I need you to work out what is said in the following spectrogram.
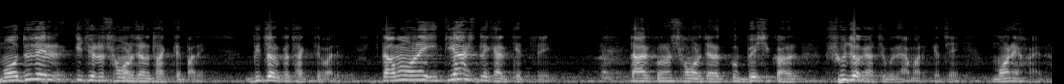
মধুদের কিছুটা সমালোচনা থাকতে পারে, বিতর্ক থাকতে পারে। কিন্তু আমার মনে হয় ইতিহাস লেখার ক্ষেত্রে তার কোনো সমালোচনা খুব বেশি করার সুযোগ আছে বলে আমার কাছে মনে হয় না।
